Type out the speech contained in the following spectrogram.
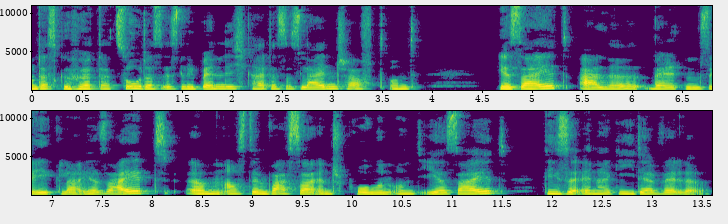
Und das gehört dazu. Das ist Lebendigkeit, das ist Leidenschaft und ihr seid alle Weltensegler. Ihr seid ähm, aus dem Wasser entsprungen und ihr seid diese Energie der Welle.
